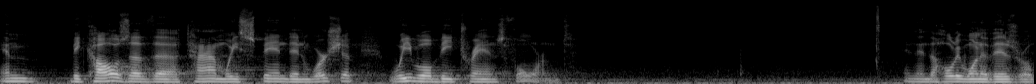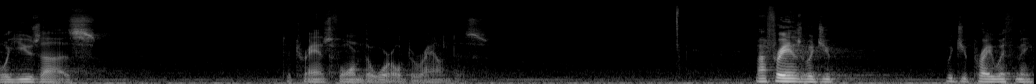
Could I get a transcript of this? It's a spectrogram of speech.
And because of the time we spend in worship, we will be transformed. And then the Holy One of Israel will use us to transform the world around us. My friends, would you, would you pray with me?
